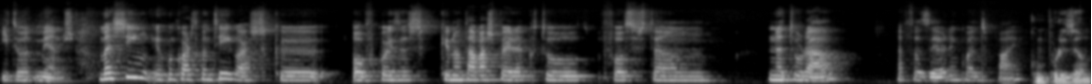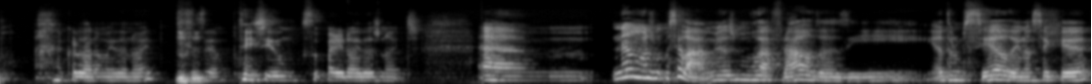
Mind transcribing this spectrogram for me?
e tu menos. Mas sim, eu concordo contigo, acho que houve coisas que eu não estava à espera que tu fosses tão natural a fazer enquanto pai Como por exemplo. acordar à meia da noite, por Uhum. exemplo. Tens sido um super-herói das noites. Ahm, não, mas sei lá, mesmo mudar fraldas e adormecê-la e não sei o quê,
